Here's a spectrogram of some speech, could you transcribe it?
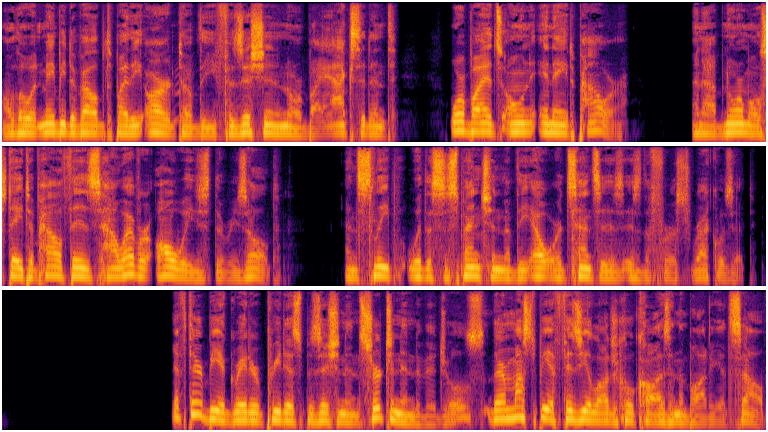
Although it may be developed by the art of the physician or by accident or by its own innate power. An abnormal state of health is, however, always the result, and sleep with a suspension of the outward senses is the first requisite. If there be a greater predisposition in certain individuals, there must be a physiological cause in the body itself.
